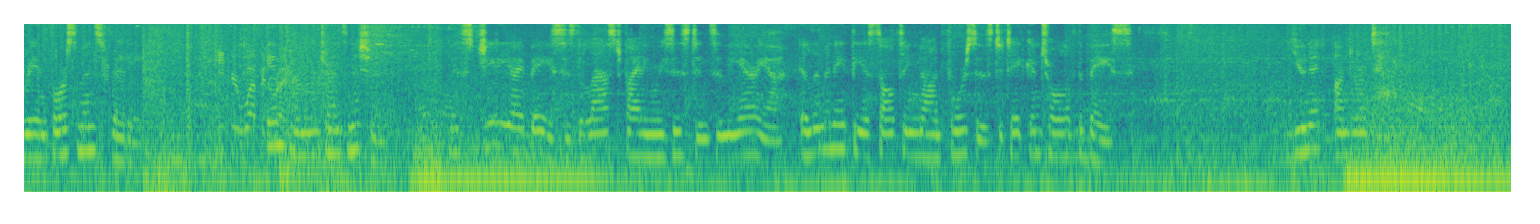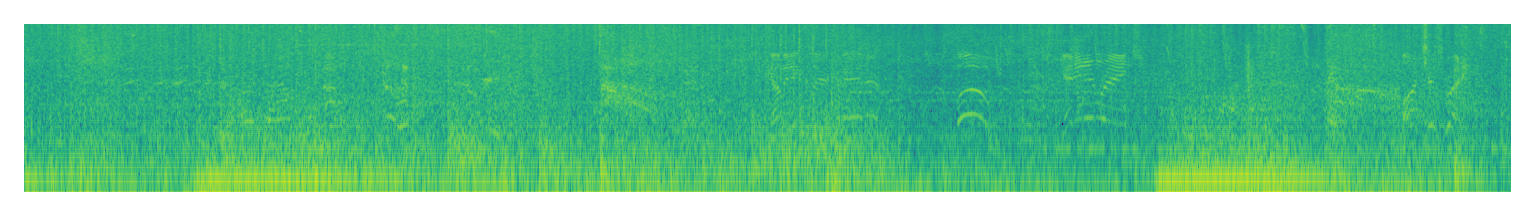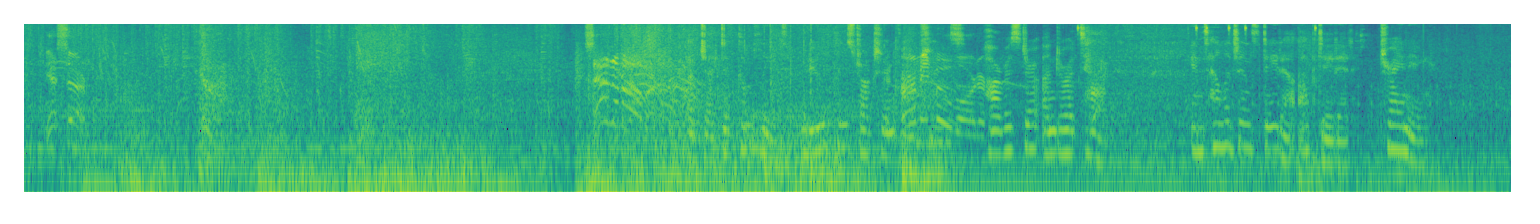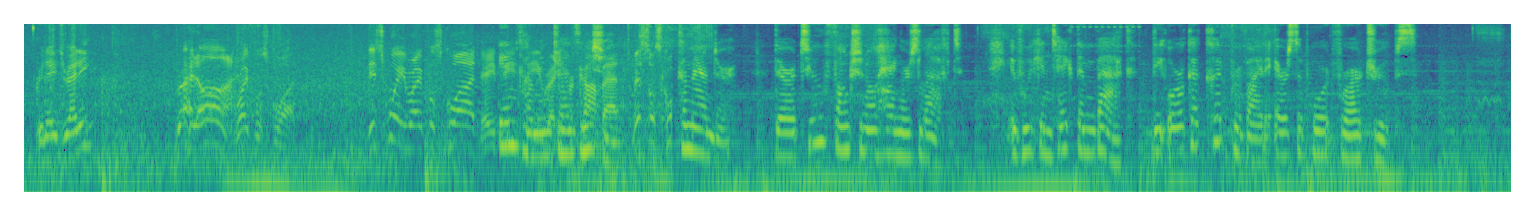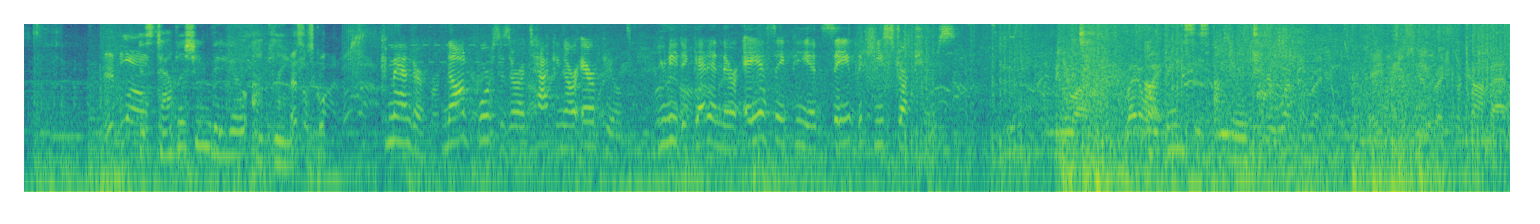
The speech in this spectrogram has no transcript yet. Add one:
Reinforcements ready. Keep your weapon ready. Incoming transmission. This GDI base is the last fighting resistance in the area. Eliminate the assaulting Nod forces to take control of the base. Unit under attack. Yes, sir. Send them over! Objective complete. New construction Confirming options. move order. Harvester under attack. Intelligence data updated. Training. Grenades ready? Right on. Rifle squad. This way, rifle squad. Incoming transmission. Missile squad. Commander, there are two functional hangars left. If we can take them back, the Orca could provide air support for our troops. Keep low. Establishing video uplink. Missile squad. Move out. Commander, Nod forces are attacking our airfields. You need to get in there ASAP and save the key structures. Right Our base is under attack. ready for combat.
